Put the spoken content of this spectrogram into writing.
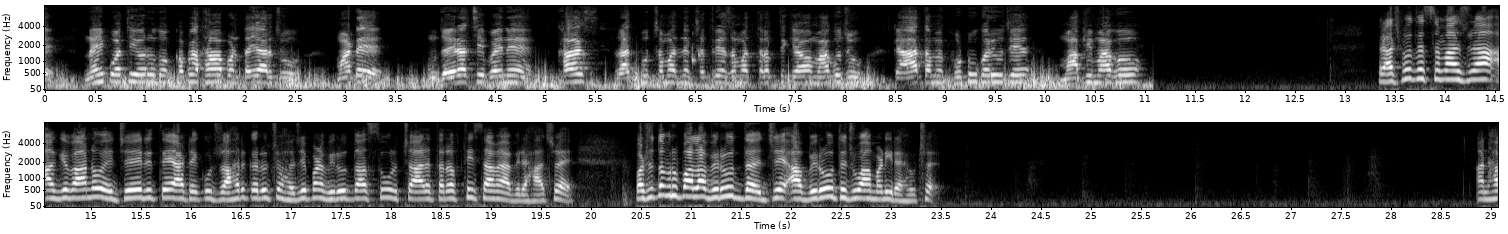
નહીં પહોંચી વરું તો ખભા થવા પણ તૈયાર છું. માટે હું જયરાજસિંહભાઈને ખાસ રાજપૂત સમાજને ક્ષત્રિય સમાજ તરફથી કહેવા માગું છું કે આ તમે ખોટું કર્યું છે. માફી માગો. રાજપૂત સમાજના આગેવાનોએ જે રીતે આ ટેકો જાહેર કર્યો છે, હજી પણ વિરોધના સૂર ચારે તરફથી સામે આવી રહ્યા છે. પરસોત્તમ રૂપાલા વિરુદ્ધ જે આ વિરોધ જોવા મળી રહ્યો છે. અને હવે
